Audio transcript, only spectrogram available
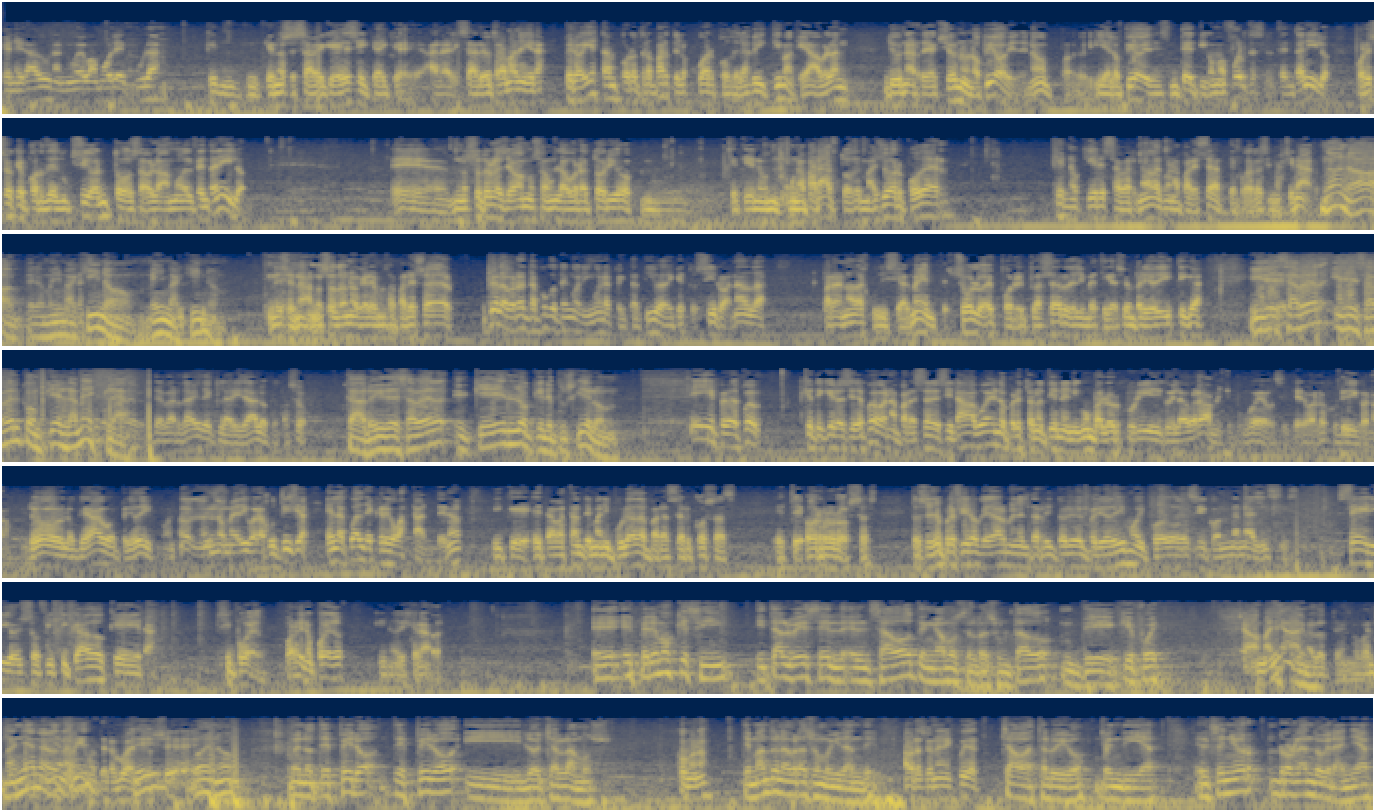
generado una nueva molécula que, que, no se sabe qué es y que hay que analizar de otra manera, pero ahí están por otra parte los cuerpos de las víctimas que hablan de una reacción a un opioide, ¿no? Y el opioide sintético más fuerte es el fentanilo, por eso que por deducción todos hablábamos del fentanilo. Eh, nosotros lo llevamos a un laboratorio que tiene un, un aparato de mayor poder, que no quiere saber nada con aparecer, te podrás imaginar. No, no, pero me imagino, me imagino. Dice, no, nosotros no queremos aparecer. Yo la verdad tampoco tengo ninguna expectativa de que esto sirva nada, para nada judicialmente. Solo es por el placer de la investigación periodística. Y de saber, y de saber con qué es la mezcla. De, de verdad y de claridad lo que pasó. Claro, y de saber eh, qué es lo que le pusieron. Sí, pero después, ¿qué te quiero decir? Después van a aparecer y decir, ah, bueno, pero esto no tiene ningún valor jurídico. Y la verdad, me chupo un huevo si tiene valor jurídico no. Yo lo que hago es periodismo, ¿no? No me digo a la justicia, en la cual descreo bastante, ¿no? Y que está bastante manipulada para hacer cosas este, horrorosas. Entonces yo prefiero quedarme en el territorio del periodismo y puedo decir con un análisis serio y sofisticado qué era. Si puedo. Por ahí no puedo y no dije nada. Eh, esperemos que sí, y tal vez el, el, sábado tengamos el resultado de qué fue. Ya, mañana este, lo tengo. Mañana, mañana lo mismo te lo cuento. ¿Sí? Sí. Bueno, bueno, te espero, te espero y lo charlamos. ¿Cómo no? Te mando un abrazo muy grande. Abrazo, nenes, cuídate. Chao, hasta luego. Buen día. El señor Rolando Graña.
